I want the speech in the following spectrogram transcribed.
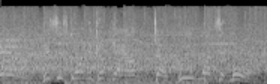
two. This is going to come down to who wants it more.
